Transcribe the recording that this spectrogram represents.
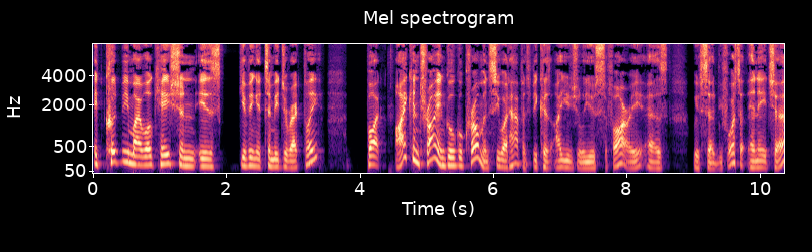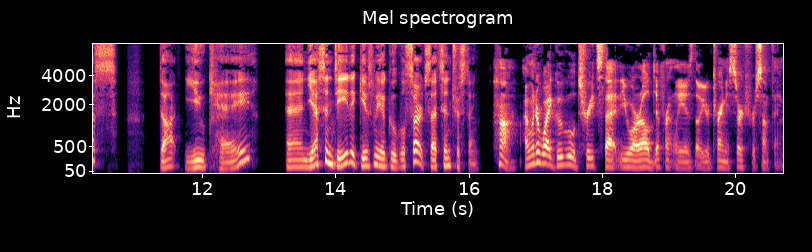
It could be my location is giving it to me directly, but I can try in Google Chrome and see what happens because I usually use Safari as we've said before. So nhs.uk. And yes, indeed, it gives me a Google search. That's interesting. Huh. I wonder why Google treats that URL differently as though you're trying to search for something.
